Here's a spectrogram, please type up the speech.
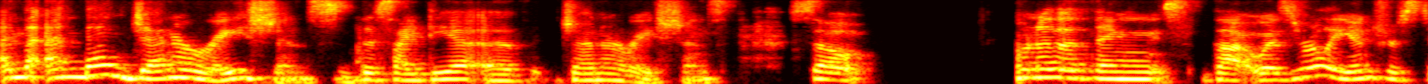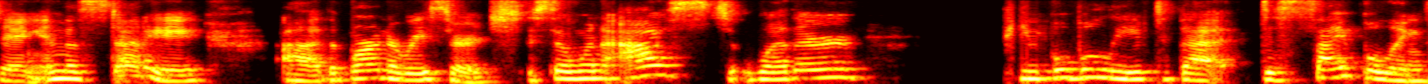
and the, and then generations. This idea of generations. So one of the things that was really interesting in the study uh, the Barna research. So, when asked whether people believed that discipling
